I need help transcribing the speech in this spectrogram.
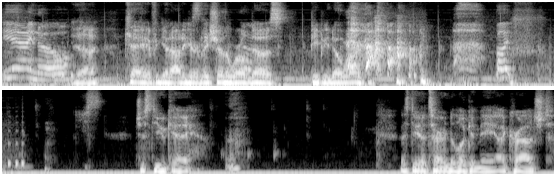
Yeah, I know. yeah. Okay, if you get out of here, make sure the world knows. PP no work. But Just you, Kay. Huh? As Dio turned to look at me, I crouched.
